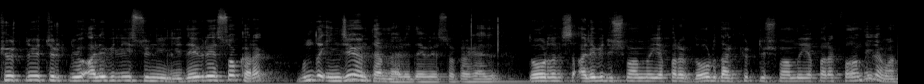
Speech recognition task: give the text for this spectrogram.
Kürtlüğü, Türklüğü, Aleviliği, Sünniliği devreye sokarak bunu da ince yöntemlerle devreye sokarak yani doğrudan işte Alevi düşmanlığı yaparak, doğrudan Kürt düşmanlığı yaparak falan değil ama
